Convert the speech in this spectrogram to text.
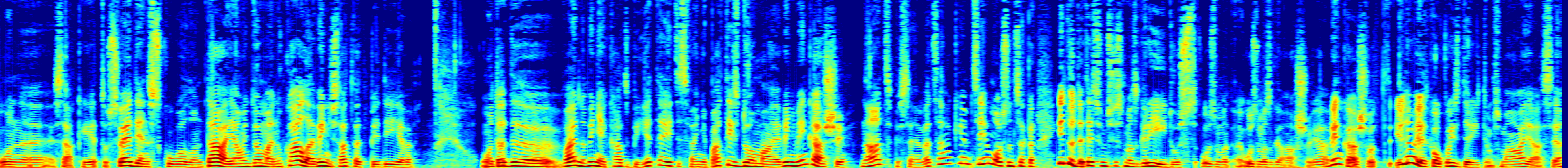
un uh, sāka iet uz svētdienas skolu un tā, ja, un viņa domāja, nu kā lai viņus atved pie dieva. Un tad eh, vai nu viņai kāds bija ieteicis, vai viņa pati izdomāja, viņa vienkārši nāca pie saviem vecākiem ciemos un saka, iedodiet, es jums vismaz grīdu uz, uzma, uzmazgāšu, jā, vienkārši ot, ļaujiet kaut ko izdarīt jums mājās, jā.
